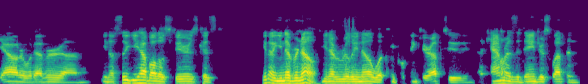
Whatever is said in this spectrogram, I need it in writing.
you out or whatever? Um, you know so you have all those fears because you know you never know. You never really know what people think you're up to. a camera is a dangerous weapon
